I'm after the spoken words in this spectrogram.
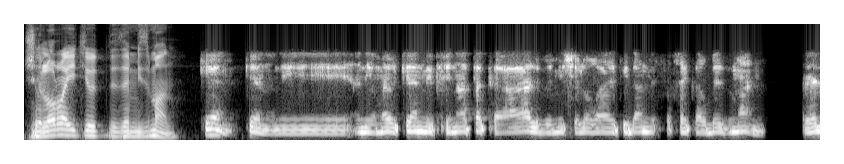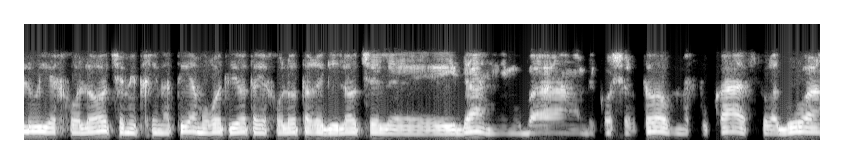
שלא ראיתי את זה מזמן. כן, כן, אני, אני אומר כן מבחינת הקהל ומי שלא ראה את עידן משחק הרבה זמן. אלו יכולות שמבחינתי אמורות להיות היכולות הרגילות של אה, עידן, אם הוא בא בכושר טוב, מפוקס, רגוע,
